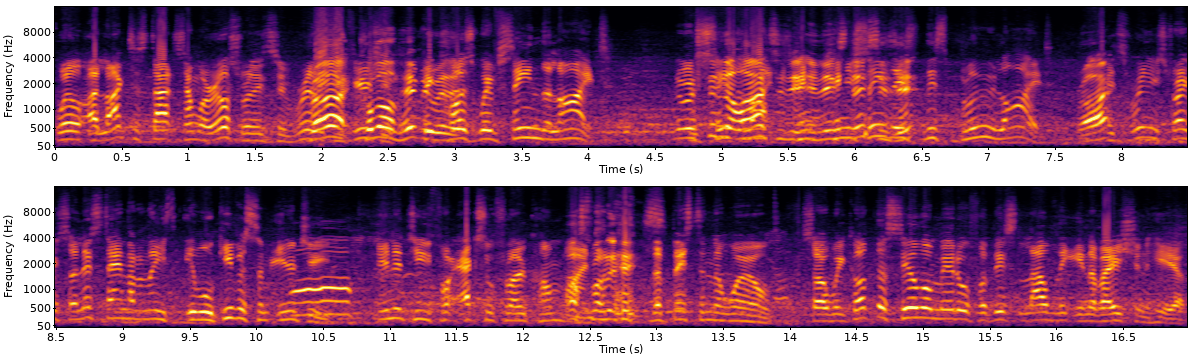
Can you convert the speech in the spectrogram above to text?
Well, I'd like to start somewhere else, really, to really right. Come on, hit me with it. Because we've seen the light. We've seen, the light, light. Can, this, can you this, see this, this blue light? Right. It's really strange. So let's stand underneath. It will give us some energy. Oh. Energy for axial flow combines. That's what it is. The best in the world. So we got the silver medal for this lovely innovation here.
